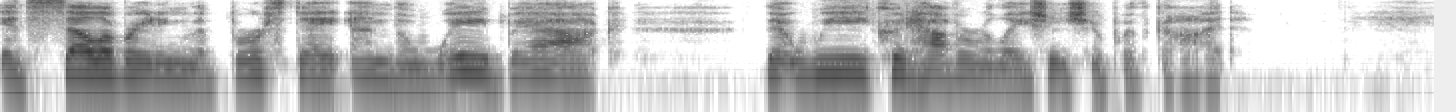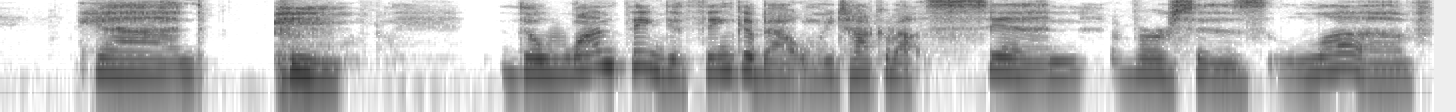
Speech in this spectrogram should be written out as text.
It's celebrating the birthday and the way back that we could have a relationship with God. And the one thing to think about when we talk about sin versus love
